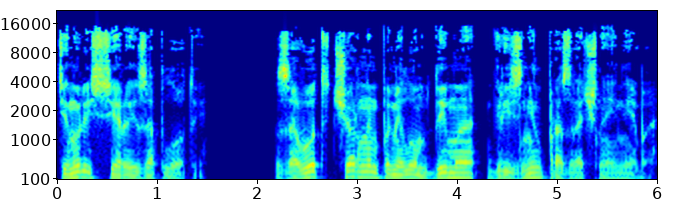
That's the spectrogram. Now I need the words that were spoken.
Тянулись серые заплоты. Завод черным помелом дыма грязнил прозрачное небо.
